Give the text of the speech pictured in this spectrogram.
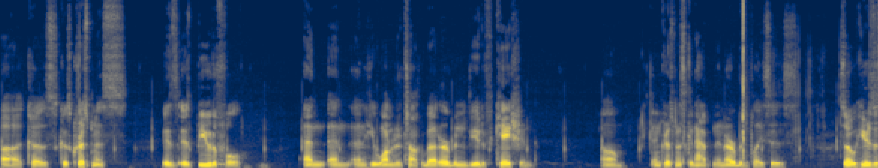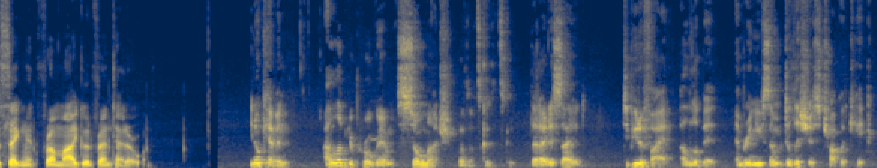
because uh, because Christmas is is beautiful, and and and he wanted to talk about urban beautification, um, and Christmas can happen in urban places. So here's a segment from my good friend Ted Irwin. You know, Kevin, I love your program so much. Oh, that's good. That's good. That I decided to beautify it a little bit and bring you some delicious chocolate cake.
